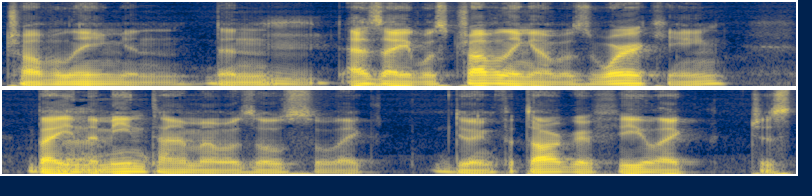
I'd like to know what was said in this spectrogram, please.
traveling, and then Mm. as I was traveling, I was working, but in the meantime, I was also like doing photography, like just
